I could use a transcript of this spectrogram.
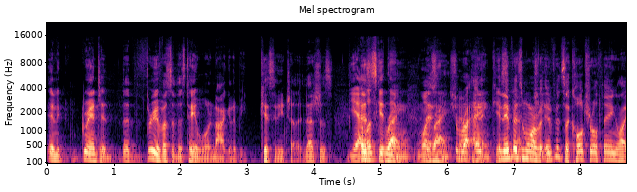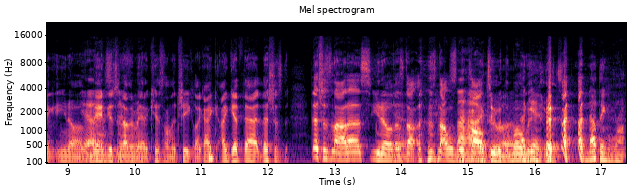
and granted, the, the three of us at this table are not gonna be kissing each other. That's just Yeah, let's get right, them once right, in. Right, and, and if it's more of a, if it's a cultural thing, like you know, a man that's gives another man a kiss on the cheek, like I, I get that. That's just that's just not us. You know, that's not that's not what It's we're not called to in the moment. Again, it's nothing wrong.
